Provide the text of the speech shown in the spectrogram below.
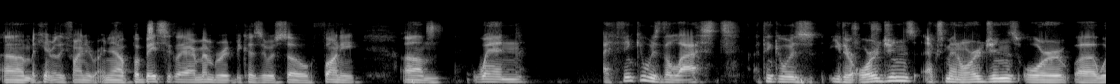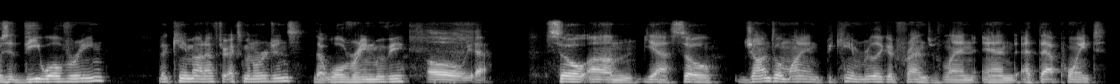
Um, I can't really find it right now, but basically, I remember it because it was so funny. Um, when I think it was the last, I think it was either Origins, X Men Origins, or uh, was it The Wolverine that came out after X Men Origins, that Wolverine movie? Oh yeah. So um, yeah, so John Dolmayan became really good friends with Len, and at that point,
